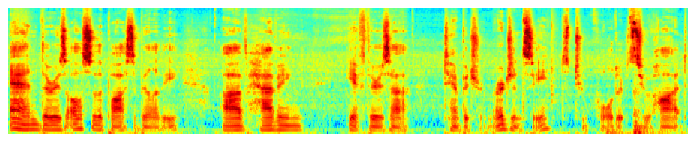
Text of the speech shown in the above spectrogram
And there is also the possibility of having, if there's a temperature emergency, it's too cold or it's too hot,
